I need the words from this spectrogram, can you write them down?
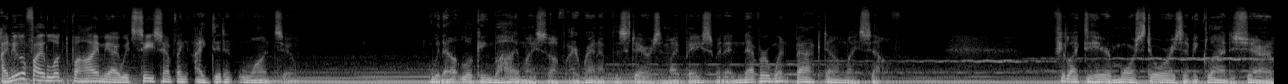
I knew if I looked behind me, I would see something I didn't want to. Without looking behind myself, I ran up the stairs in my basement and never went back down myself. If you'd like to hear more stories, I'd be glad to share.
